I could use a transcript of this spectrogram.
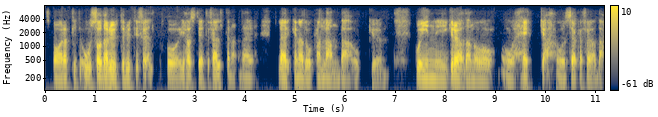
sparat lite osådda rutor ute i fält och i höstvetefältena där lärkorna då kan landa och eh, gå in i grödan och, och häcka och söka föda.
